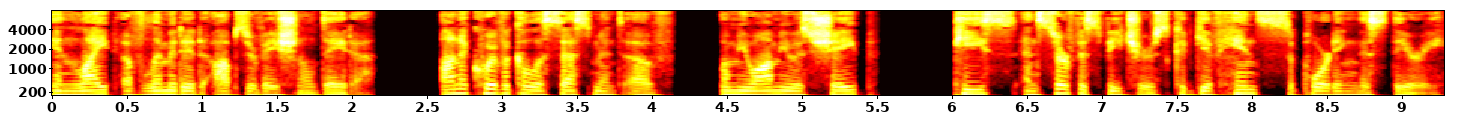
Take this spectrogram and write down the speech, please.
in light of limited observational data. Unequivocal assessment of Oumuamua's shape, piece, and surface features could give hints supporting this theory.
